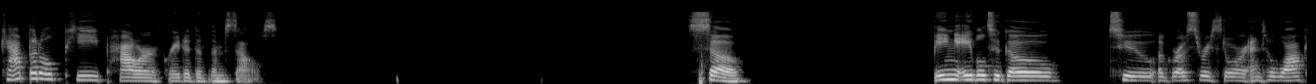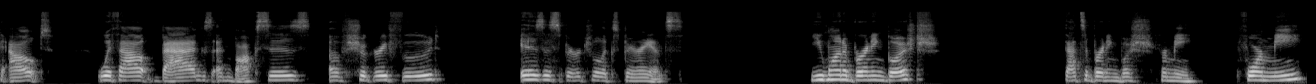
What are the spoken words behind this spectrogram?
capital P power greater than themselves. So, being able to go to a grocery store and to walk out without bags and boxes of sugary food is a spiritual experience. You want a burning bush? That's a burning bush for me. For me,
